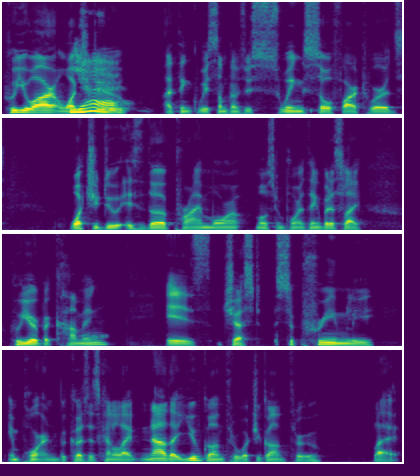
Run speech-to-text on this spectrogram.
who you are and what yeah. you do. I think we sometimes we swing so far towards what you do is the prime more most important thing, but it's like who you're becoming is just supremely important because it's kind of like now that you've gone through what you've gone through, like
